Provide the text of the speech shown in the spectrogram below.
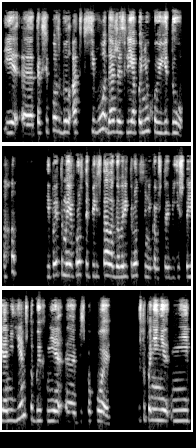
и э, токсикоз был от всего, даже если я понюхаю еду. И поэтому я просто перестала говорить родственникам, что, что я не ем, чтобы их не э, беспокоить чтобы они не, не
